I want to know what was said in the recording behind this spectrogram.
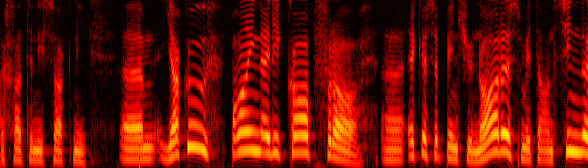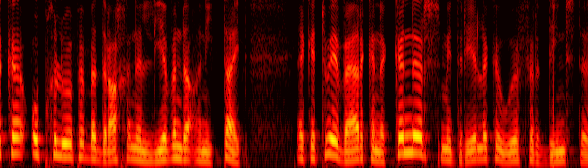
'n gat in die sak nie. Ehm um, Jaco Pine uit die Kaap vra, uh, ek is 'n pensionaris met 'n aansienlike opgelope bedrag in 'n lewende anniteit. Ek het twee werkende kinders met redelike hoë verdienste.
